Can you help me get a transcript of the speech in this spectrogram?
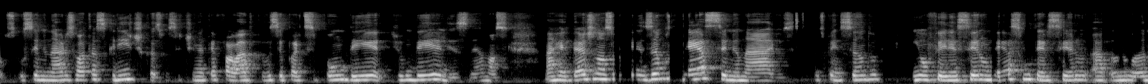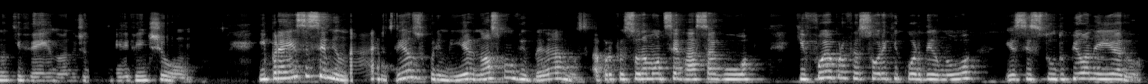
os, os, seminários Rotas Críticas, você tinha até falado que você participou de, de um deles, né, nós, na realidade, nós organizamos dez seminários, estamos pensando em oferecer um décimo terceiro no ano que vem, no ano de 2021. E para esses seminários, desde o primeiro, nós convidamos a professora Montserrat Sagô, que foi a professora que coordenou esse estudo pioneiro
